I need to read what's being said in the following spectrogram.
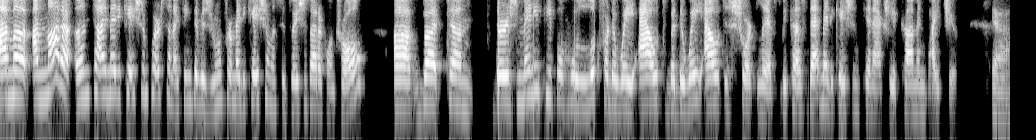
i'm a i'm not an anti-medication person. I think there is room for medication when situations are out of control. Uh, but um, there's many people who look for the way out but the way out is short-lived because that medication can actually come and bite you. Yeah.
